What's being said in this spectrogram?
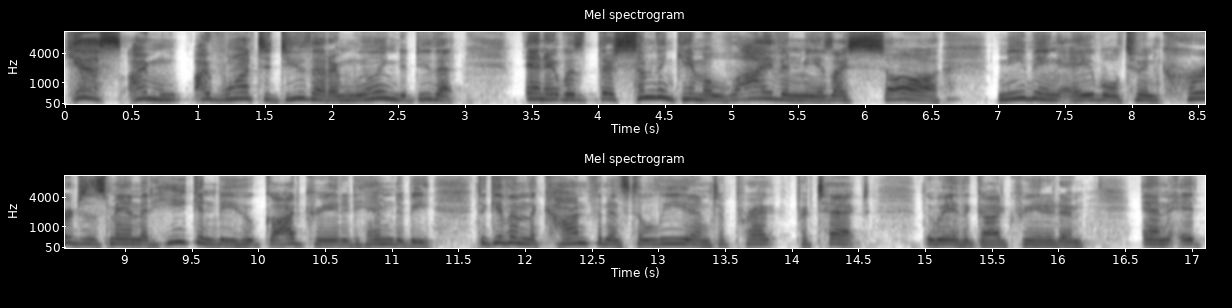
Yes, I'm I want to do that. I'm willing to do that. And it was, there's something came alive in me as I saw me being able to encourage this man that he can be who God created him to be, to give him the confidence to lead and to protect the way that God created him. And it,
